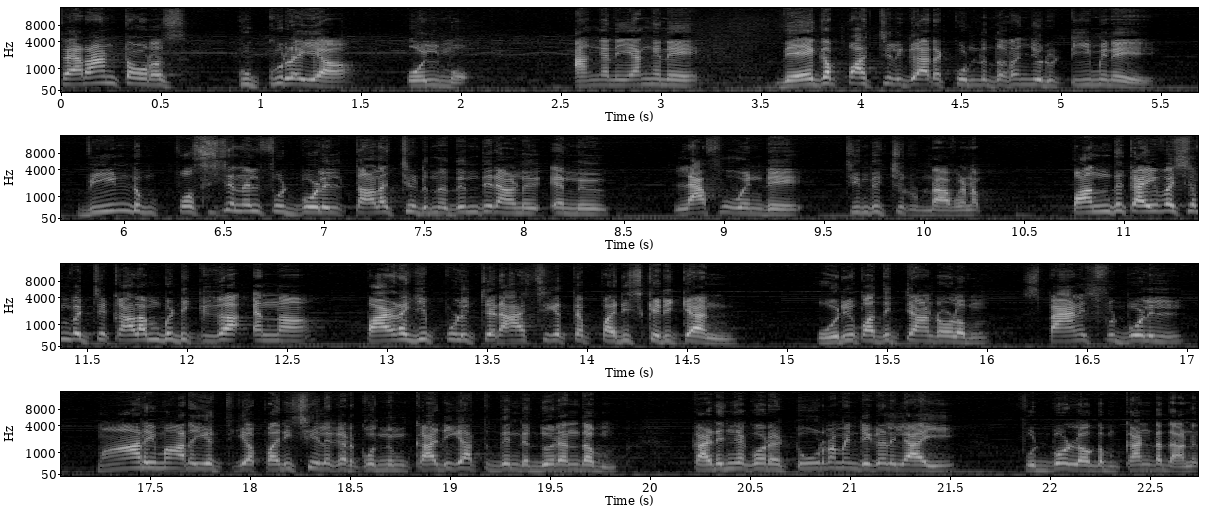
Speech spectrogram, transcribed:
Ferran Torres Cucurella Olmo. അങ്ങനെ അങ്ങനെ വേഗപ്പാച്ചിലുകാരെ കൊണ്ട് നിറഞ്ഞൊരു ടീമിനെ വീണ്ടും പൊസിഷണൽ ഫുട്ബോളിൽ തളച്ചിടുന്നത് എന്തിനാണ് എന്ന് ലാഫുവന്റെ ചിന്തിച്ചിട്ടുണ്ടാവണം. പന്ത് കൈവശം വെച്ച് കളം പിടിക്കുക എന്ന പഴകിപ്പുളിച്ചൊരാശയത്തെ പരിഷ്കരിക്കാൻ ഒരു പതിറ്റാണ്ടോളം സ്പാനിഷ് ഫുട്ബോളിൽ മാറി മാറി എത്തിയ പരിശീലകർക്കൊന്നും കഴിയാത്തതിന്റെ ദുരന്തം കഴിഞ്ഞ കുറെ ടൂർണമെന്റുകളിലായി ഫുട്ബോൾ ലോകം കണ്ടതാണ്.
